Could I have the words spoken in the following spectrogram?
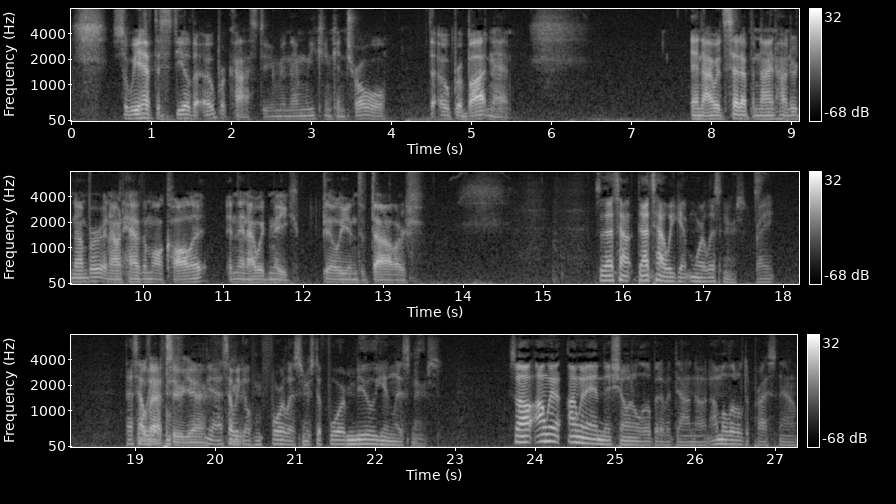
So we have to steal the Oprah costume and then we can control the Oprah botnet. And I would set up a 900 number and I would have them all call it and then I would make billions of dollars. So that's how that's how we get more listeners, right? That's how Well, we go that from, too, yeah. Yeah, that's how we go from four listeners to four million listeners. So I'm gonna I'm gonna end this show on a little bit of a down note. I'm a little depressed now.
